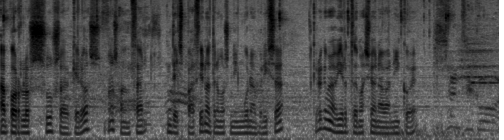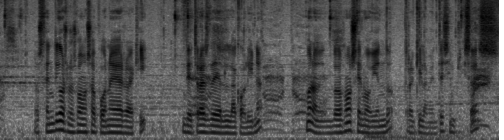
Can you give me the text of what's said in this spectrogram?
a por los sus arqueros. Vamos a avanzar despacio, no tenemos ninguna prisa. Creo que me ha abierto demasiado en abanico, ¿eh? Los céntigos los vamos a poner aquí, detrás de la colina. Bueno, los vamos a ir moviendo tranquilamente, sin prisas.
